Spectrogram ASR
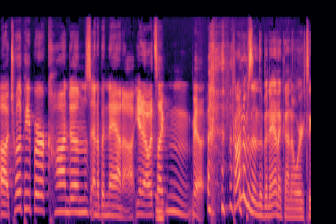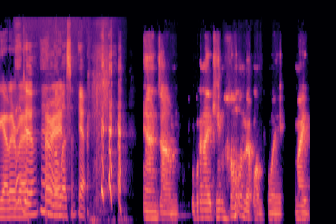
uh, toilet paper, condoms, and a banana. You know, it's like hmm, yeah. Condoms and the banana kind of work together, they but do. Yeah, all a little right. lesson. Yeah. And um, when I came home at one point, my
